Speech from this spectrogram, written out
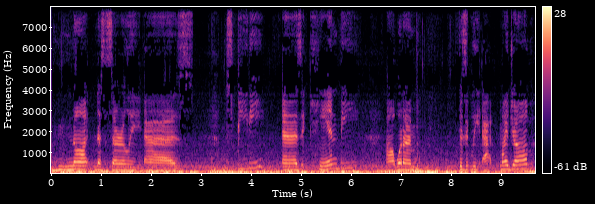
not necessarily as speedy as it can be uh, when I'm physically at my job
